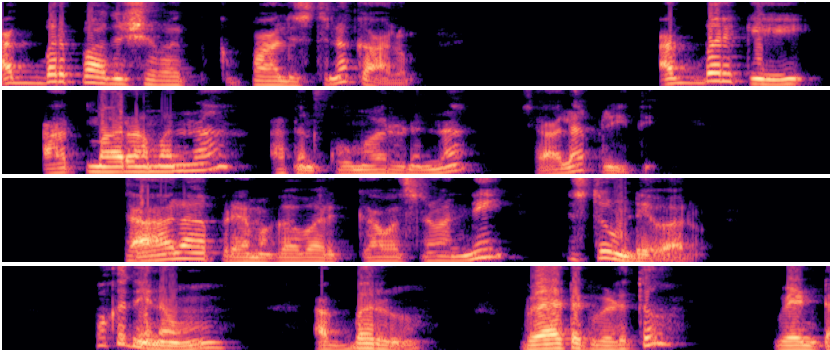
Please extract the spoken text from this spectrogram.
అక్బర్ పాదుషా పాలిస్తున్న కాలం. అక్బర్కి ఆత్మారామన్న అతని కుమారుడన్న చాలా ప్రీతి. చాలా ప్రేమగా వారికి కావలసినవన్నీ ఇస్తూ ఉండేవారు. ఒక దినం అక్బరు వేటకు వెళుతూ వెంట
